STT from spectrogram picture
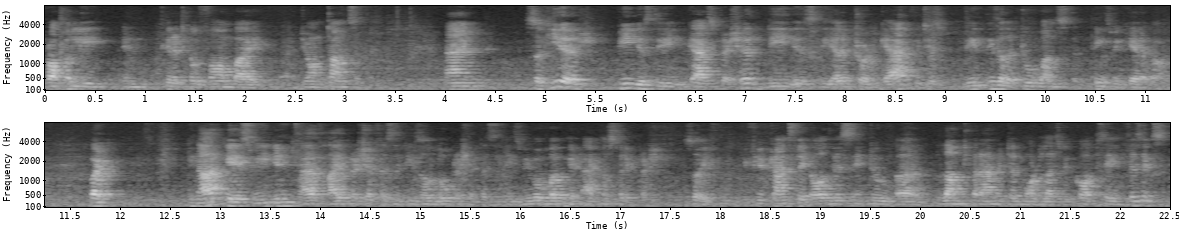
properly in theoretical form by John Townsend. And so here, P is the gas pressure, D is the electrode gap, which is, these are the two ones, the things we care about. But in our case, we didn't have high pressure facilities or low pressure facilities. We were working at atmospheric pressure. So if, if you translate all this into a lumped parameter model, as we call, say in physics,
